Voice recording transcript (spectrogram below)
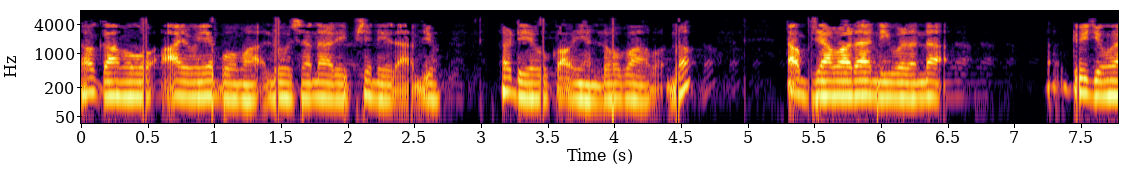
နော်ကာမဂုဏ်အာယုံရဲ့ပုံမှာအလိုဆန္ဒတွေဖြစ်နေတာမျိုးနော်တရားကိုကောင်းရင်လောဘပေါ့နော်နောက်ဗျာပါဒနိဝရဏတွေ့ကြုံရ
